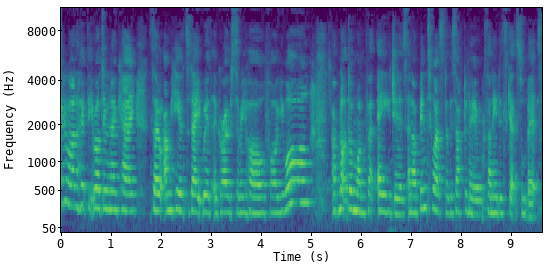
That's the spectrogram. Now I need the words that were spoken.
everyone, I hope that you're all doing okay. So I'm here today with a grocery haul for you all. I've not done one for ages and I've been to Asda this afternoon because I needed to get some bits.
